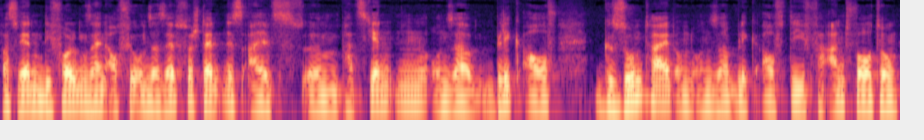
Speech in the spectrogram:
was werden die Folgen sein, auch für unser Selbstverständnis als ähm, Patienten, unser Blick auf Gesundheit und unser Blick auf die Verantwortung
